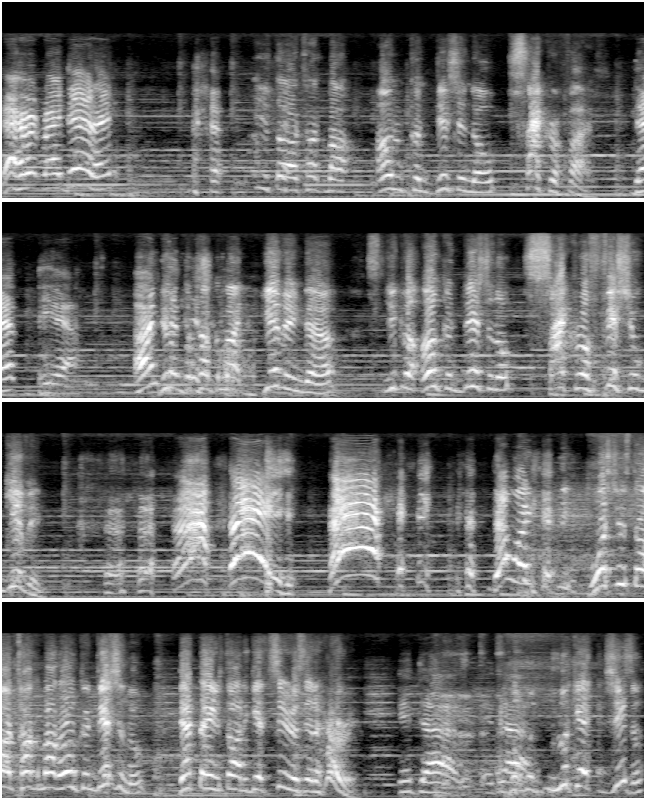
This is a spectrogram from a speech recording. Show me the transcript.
That hurt right there, eh? You start talking about unconditional sacrifice. That, yeah. You're Unconditional. talking about giving now. You got unconditional sacrificial giving. hey! Hey! that one. Once you start talking about unconditional, that thing start to get serious in a hurry. It does. It does. But when you look at Jesus,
